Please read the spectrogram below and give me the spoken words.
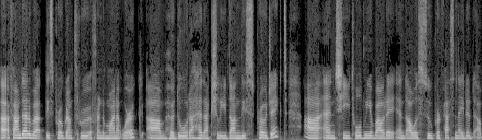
uh, I found out about this program through a friend of mine at work. Um, her daughter had actually done this project, uh, and she told me about it, and I was super fascinated uh,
